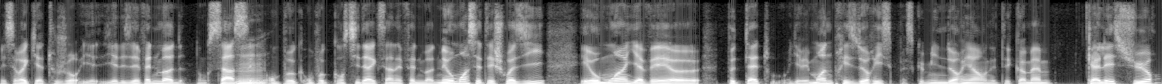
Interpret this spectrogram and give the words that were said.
Mais c'est vrai qu'il y a toujours il y a, il y a des effets de mode. Donc ça, c'est- Mm. on, peut, on peut considérer que c'est un effet de mode. Mais au moins c'était choisi et au moins il y avait euh, peut-être il y avait moins de prise de risque parce que mine de rien on était quand même calé sur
